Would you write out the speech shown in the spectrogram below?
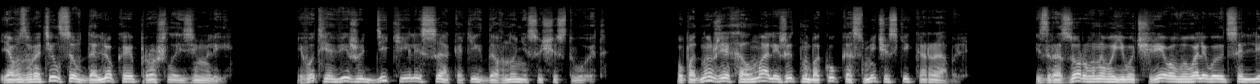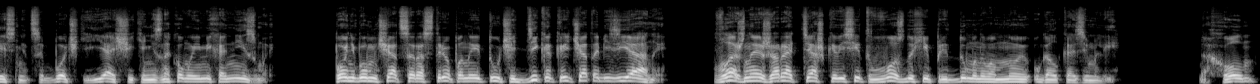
Я возвратился в далекое прошлое Земли. И вот я вижу дикие леса, каких давно не существует. У подножья холма лежит на боку космический корабль. Из разорванного его чрева вываливаются лестницы, бочки, ящики, незнакомые механизмы. По небу мчатся растрепанные тучи, дико кричат обезьяны. Влажная жара тяжко висит в воздухе придуманного мною уголка земли. На холм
